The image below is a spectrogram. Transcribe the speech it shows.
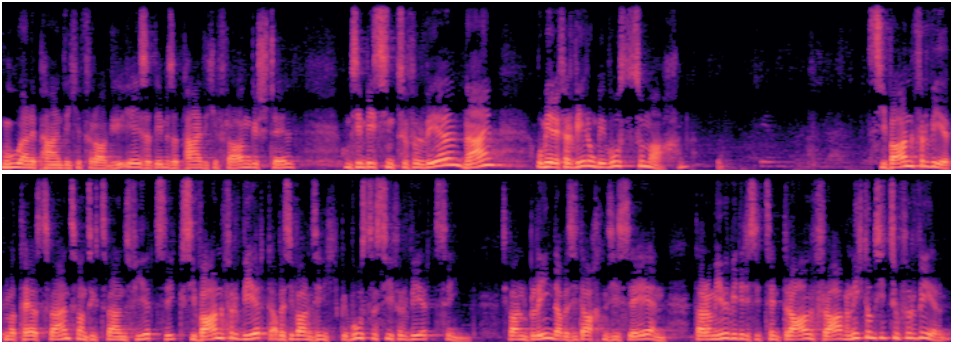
Uh, eine peinliche Frage. Jesus hat immer so peinliche Fragen gestellt, um sie ein bisschen zu verwirren. Nein, um ihre Verwirrung bewusst zu machen. Sie waren verwirrt, Matthäus 22, 42. Sie waren verwirrt, aber sie waren sich nicht bewusst, dass sie verwirrt sind. Sie waren blind, aber sie dachten, sie sehen. Darum immer wieder diese zentralen Fragen, nicht um sie zu verwirren,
